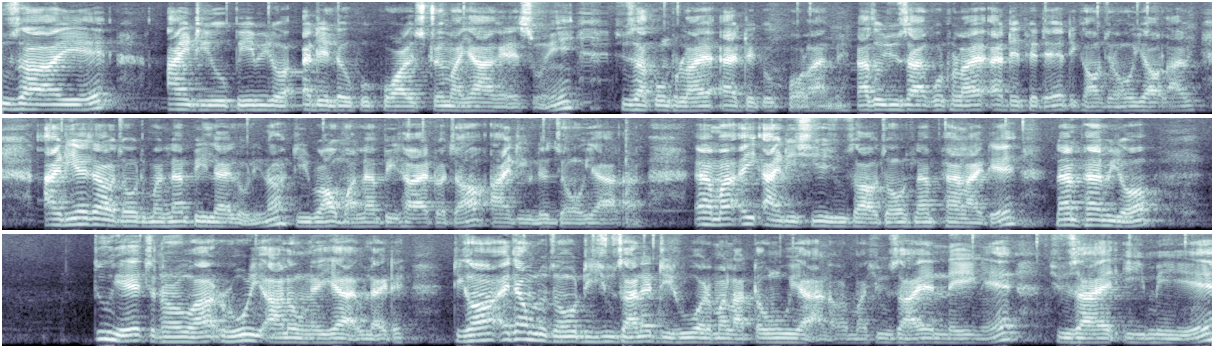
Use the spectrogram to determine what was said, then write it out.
user ရဲ့ ID ကိုပေးပြီးတော့ edit လုပ်ဖို့ query string မှာရခဲ့တယ်ဆိုရင် user controller ရဲ့ edit ကိုခေါ်လိုက်မယ်။ဒါဆို user controller ရဲ့ edit ဖြစ်တဲ့ဒီကောင်ကျွန်တော်တို့ရောက်လာပြီ။ ID ကကြောင့်ကျွန်တော်ဒီမှာလှမ်းပေးလိုက်လို့လीနော်ဒီ route မှာလှမ်းပေးထားတဲ့အတွက်ကြောင့် ID ကိုလည်းကျွန်တော်ရလာ။အဲမှာအဲ့ ID ရှိတဲ့ user ကိုကျွန်တော်လှမ်းဖမ်းလိုက်တယ်။လှမ်းဖမ်းပြီးတော့ သူ့ရဲ့ကျွန်တော်တို့က row တွေအားလုံးလည်းရယူလိုက်တယ်။ဒီကောင်အဲကြောင့်မလို့ကျွန်တော်တို့ဒီ user နဲ့ဒီ row ကဒီမှာလာတုံးလို့ရအောင်ဒီမှာ user ရဲ့ name နဲ့ user ရဲ့ email ရဲ့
